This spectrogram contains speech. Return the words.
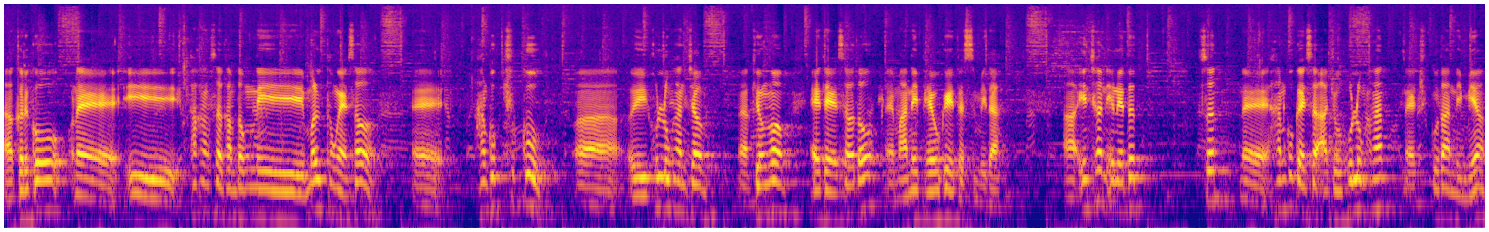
아, 그리고 네, 이 박항서 감독님을 통해서 에, 한국 축구의 훌륭한 점, 어, 경험에 대해서도 많이 배우게 됐습니다. 아, 인천 유나이티드는 네, 한국에서 아주 훌륭한 네, 축구단이며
